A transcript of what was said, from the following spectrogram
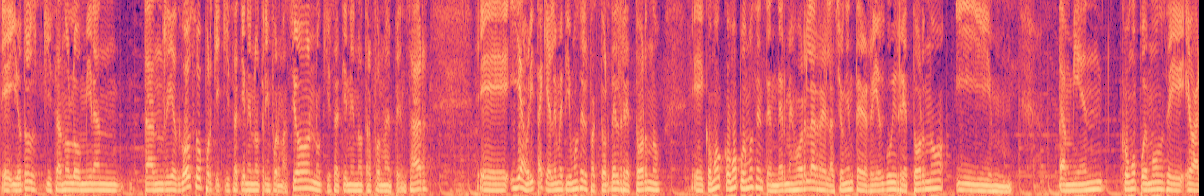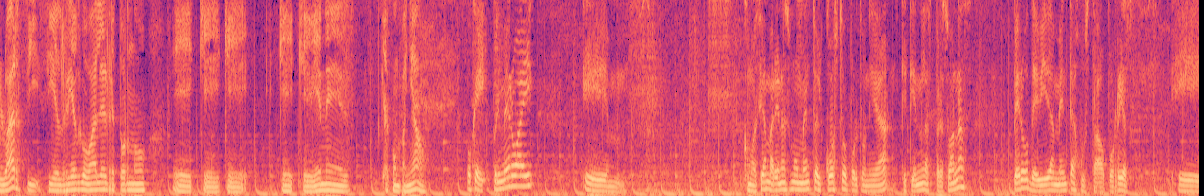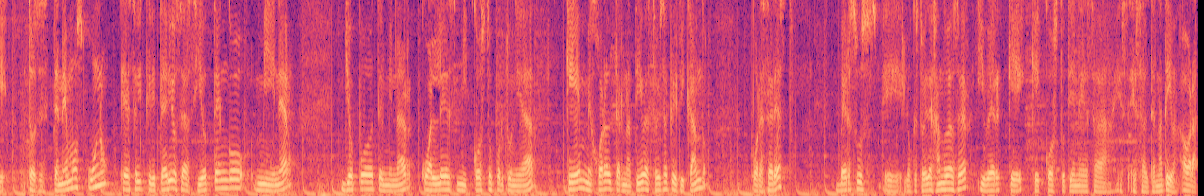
eh, y otros quizá no lo miran tan riesgoso porque quizá tienen otra información o quizá tienen otra forma de pensar. Eh, y ahorita que ya le metimos el factor del retorno, eh, ¿cómo, ¿cómo, podemos entender mejor la relación entre riesgo y retorno? Y mm, también cómo podemos eh, evaluar si, si el riesgo vale el retorno que, que, que, que, viene acompañado. Ok, primero hay como decía Mariana hace un momento, el costo de oportunidad que tienen las personas, pero debidamente ajustado por riesgo. Eh, entonces, tenemos uno, es el criterio, o sea, si yo tengo mi dinero, yo puedo determinar cuál es mi costo oportunidad, qué mejor alternativa estoy sacrificando por hacer esto versus eh, lo que estoy dejando de hacer y ver qué, costo tiene esa, esa alternativa. Ahora,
